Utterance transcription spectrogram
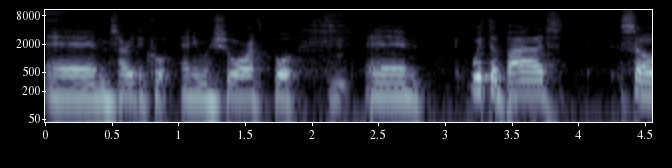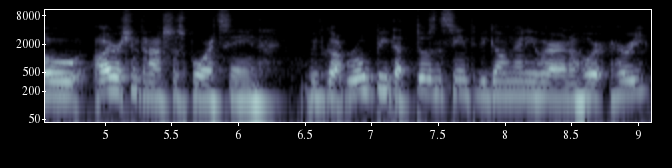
um, sorry to cut anyone short, but um, with the bad, so Irish international sports scene, we've got rugby that doesn't seem to be going anywhere in a hurry.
